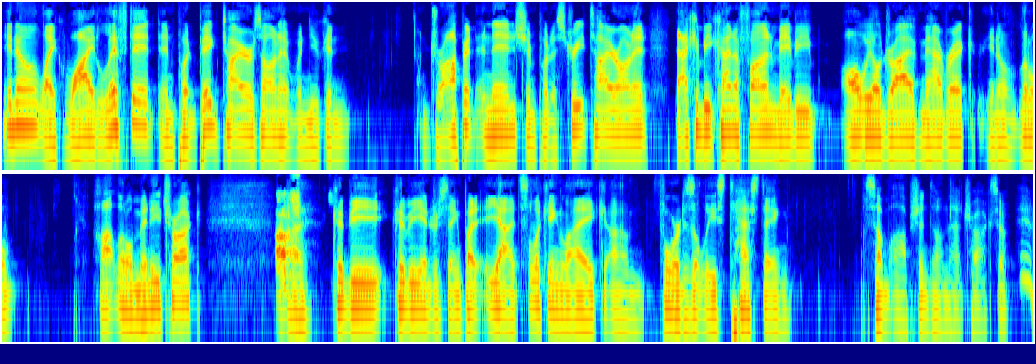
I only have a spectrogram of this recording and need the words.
You know, like why lift it and put big tires on it when you could drop it an inch and put a street tire on it? That could be kind of fun. Maybe all-wheel drive Maverick. You know, little hot little mini truck. Uh, could be could be interesting, but yeah, it's looking like um, Ford is at least testing some options on that truck. So yeah,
